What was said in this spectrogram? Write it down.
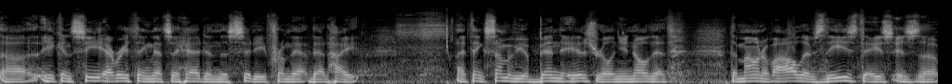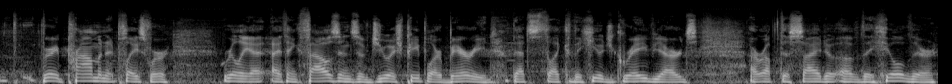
uh, he can see everything that's ahead in the city from that, that height. I think some of you have been to Israel and you know that the Mount of Olives these days is a very prominent place where really I, think thousands of Jewish people are buried. That's like the huge graveyards are up the side of, of the hill there.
